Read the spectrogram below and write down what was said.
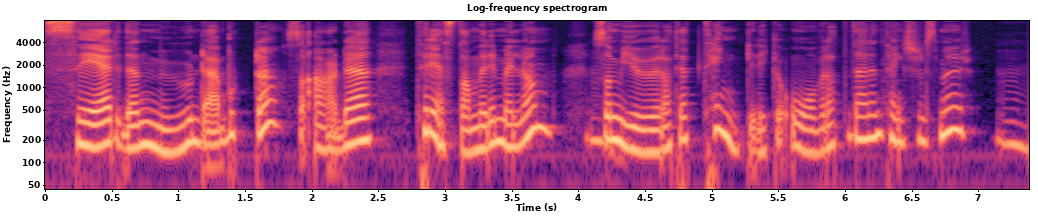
ser den muren der borte, så er det trestammer imellom mm. som gjør at jeg tenker ikke over at det er en fengselsmur. Mm.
